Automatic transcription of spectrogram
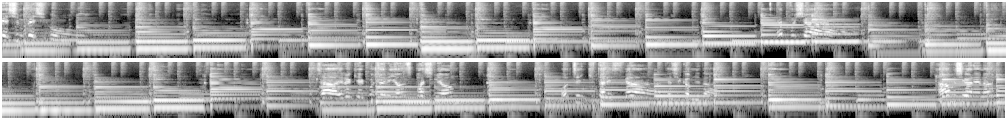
어깨 신 빼시고. 자 이렇게 꾸준히 연습하시면 멋진 기타리스트가 되실 겁니다. 시간에는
